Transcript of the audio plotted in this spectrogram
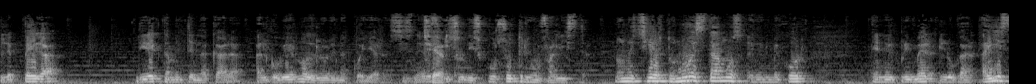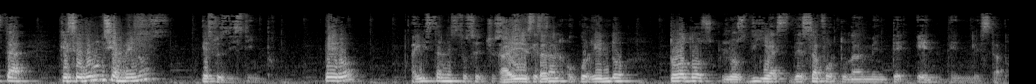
le pega directamente en la cara al gobierno de Lorena Cuellar Cisneros Cierto. y su discurso triunfalista. No, no es cierto, no estamos en el mejor, en el primer lugar. Ahí está, que se denuncia menos, eso es distinto. Pero ahí están estos hechos Ahí que están. están ocurriendo todos los días, desafortunadamente, en, en el Estado.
